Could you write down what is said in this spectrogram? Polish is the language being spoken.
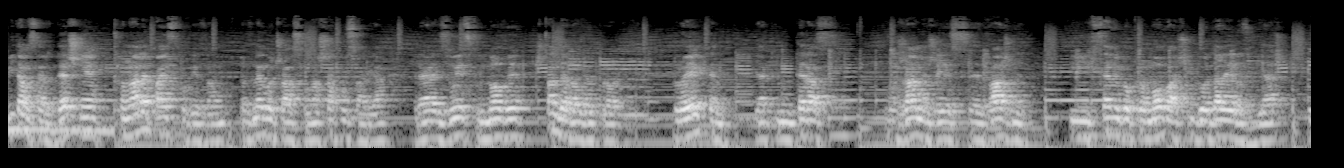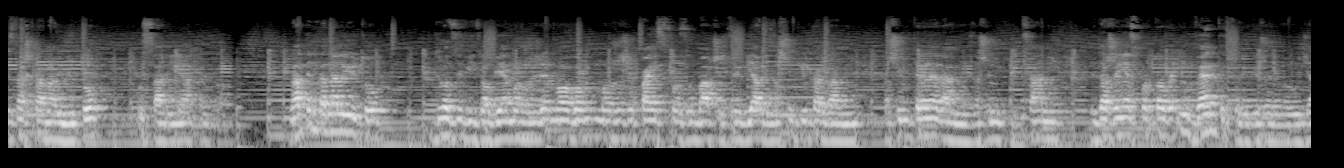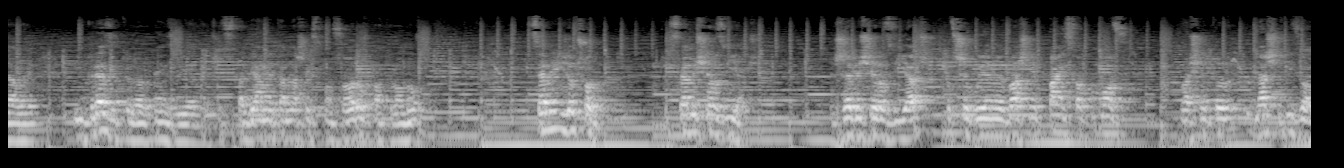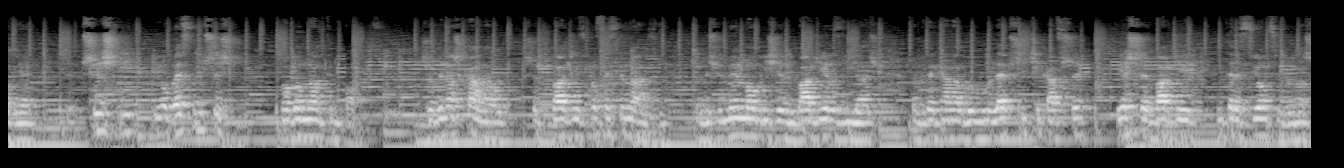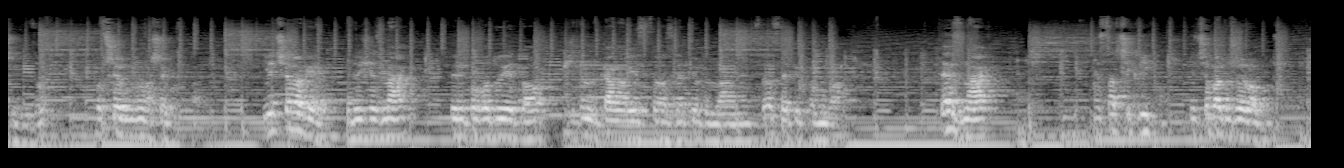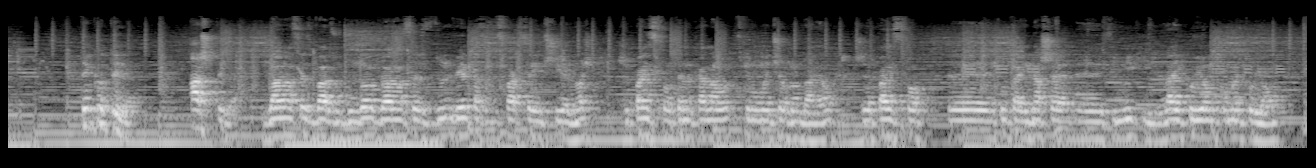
Witam serdecznie. Doskonale Państwo wiedzą, pewnego czasu nasza husaria realizuje swój nowy, sztandarowy projekt. Projektem, jakim teraz uważamy, że jest ważny i chcemy go promować i go dalej rozwijać, jest nasz kanał YouTube Husaria. Na tym kanale YouTube, drodzy widzowie, możecie, mogą, możecie Państwo zobaczyć wywiady z naszymi piłkarzami, naszymi trenerami, z naszymi kibicami, wydarzenia sportowe, inwenty, w których bierzemy udziały, imprezy, które organizujemy. Przedstawiamy tam naszych sponsorów, patronów. Chcemy iść do przodu, chcemy się rozwijać. Żeby się rozwijać, potrzebujemy właśnie Państwa pomocy. Właśnie to nasi widzowie przyszli i obecni przyszli mogą nam tym pomóc. Żeby nasz kanał szedł bardziej w profesjonalizm, żebyśmy my mogli się bardziej rozwijać, żeby ten kanał był lepszy, ciekawszy, jeszcze bardziej interesujący dla naszych widzów, potrzebujemy naszego wsparcia. Nie trzeba wiele. Znajduje się znak, który powoduje to, że ten kanał jest coraz lepiej oglądany, coraz lepiej promowany. Ten znak wystarczy kliknąć, nie trzeba dużo robić. Tylko tyle, aż tyle. Dla nas jest bardzo dużo, dla nas to jest wielka satysfakcja i przyjemność, że Państwo ten kanał w tym momencie oglądają, że Państwo y, tutaj nasze y, filmiki lajkują, komentują.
